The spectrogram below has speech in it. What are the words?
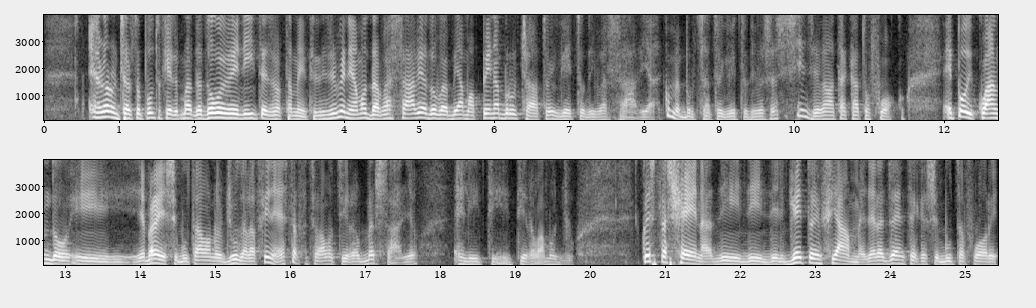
E allora a un certo punto chiedo, ma da dove venite esattamente? Dice, veniamo da Varsavia dove abbiamo appena bruciato il ghetto di Varsavia. Come bruciato il ghetto di Varsavia? Sì, sì, abbiamo attaccato fuoco. E poi quando gli ebrei si buttavano giù dalla finestra facevamo tiro al bersaglio e lì ti, tiravamo giù. Questa scena di, di, del ghetto in fiamme, della gente che si butta fuori,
